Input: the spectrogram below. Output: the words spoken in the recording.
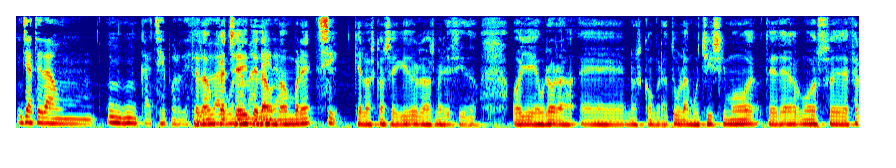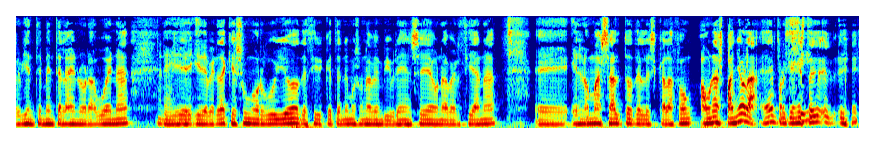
ya te da un, un caché, por decirlo Te da un caché y te da un nombre sí. Que lo has conseguido y lo has merecido. Oye, Aurora, eh, nos congratula muchísimo, te damos eh, fervientemente la enhorabuena y, y, de verdad que es un orgullo decir que tenemos una benvibrense, una berciana, eh, en lo más alto del escalafón, a una española, ¿eh? porque en este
